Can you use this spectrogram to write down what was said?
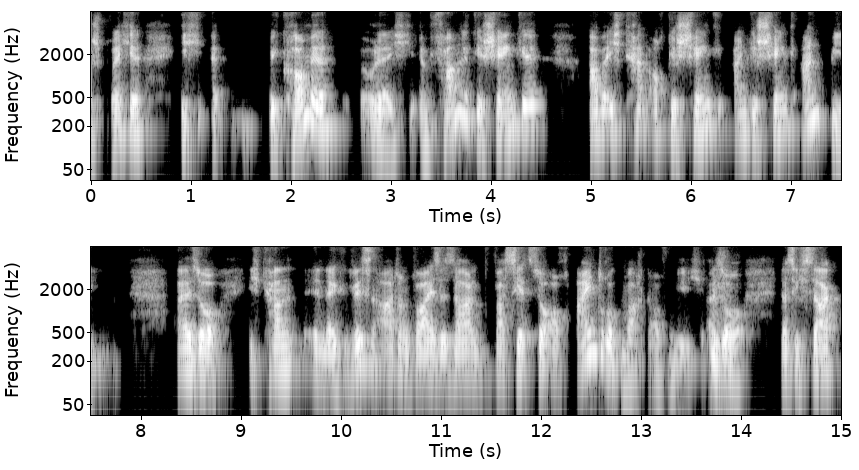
spreche. Ich bekomme oder ich empfange Geschenke, aber ich kann auch Geschenk, ein Geschenk anbieten. Also ich kann in einer gewissen Art und Weise sagen, was jetzt so auch Eindruck macht auf mich. Also, dass ich sage,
